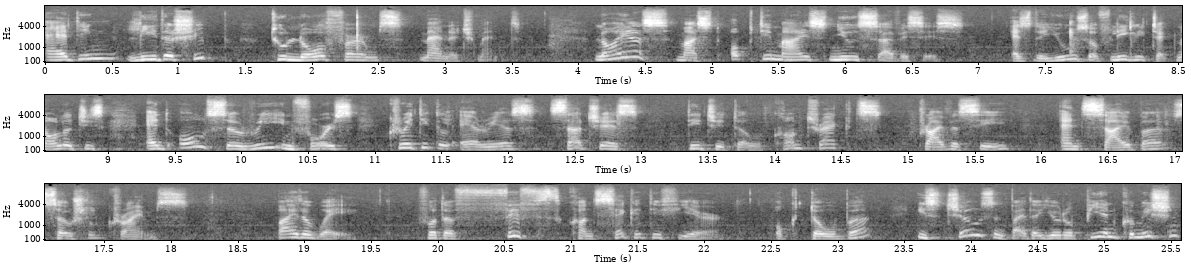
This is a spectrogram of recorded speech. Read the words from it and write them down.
adding leadership to law firms' management. Lawyers must optimize new services as the use of legal technologies and also reinforce critical areas such as digital contracts, privacy, and cyber social crimes. By the way, for the fifth consecutive year, October is chosen by the European Commission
